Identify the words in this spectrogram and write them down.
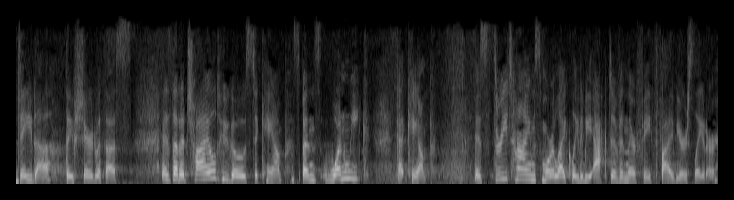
data they've shared with us is that a child who goes to camp, spends one week at camp, is three times more likely to be active in their faith five years later.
